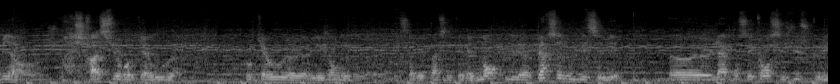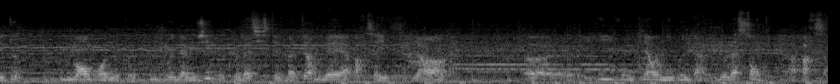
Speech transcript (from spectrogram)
bien, hein. je, rassure au cas où, euh, au cas où euh, les gens ne, savaient pas cet événement. Personne n'est décédé. La conséquence, c'est juste que les deux membres ne peuvent plus jouer de la musique, donc le bassiste et le batteur, mais à part ça, ils vont bien. ils vont bien au niveau de la santé, à part ça.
